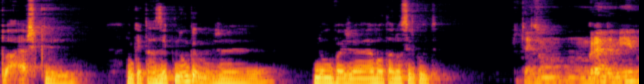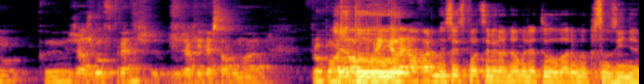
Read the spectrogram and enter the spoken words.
pá, acho que nunca está a dizer que nunca, mas uh, não me vejo a voltar ao circuito. Tu tens um, um grande amigo que já jogou veteranos, já tiveste alguma proposta, já alguma brincadeira ao VAR? Não sei se pode saber ou não, mas já estou a levar uma pressãozinha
